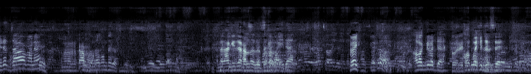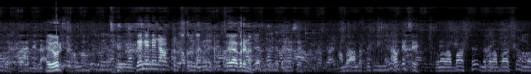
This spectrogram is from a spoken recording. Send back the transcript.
এটা যা মানে মনে করো কাম আগে এই, আমাক দিবে দে। আমাক পয়সা দিচ্ছে এই উঠ। নে নে নে আমাক তো করে না। আমরা আন্ডারটেকিং নিয়ে আমাক দেখছে। ওনার আব্বা আসছে নেতার আব্বা আসছে আমরা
